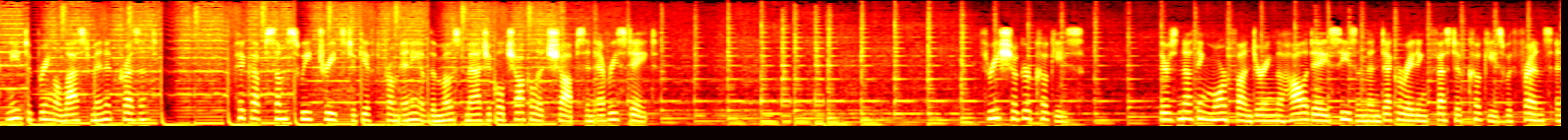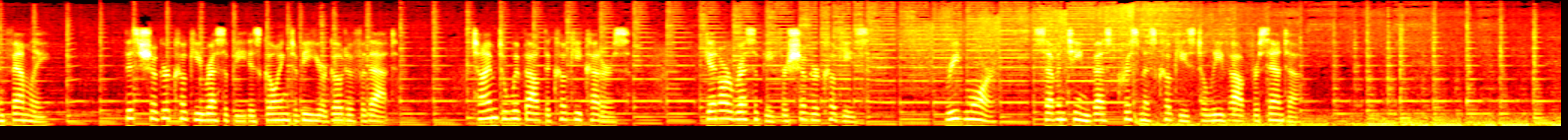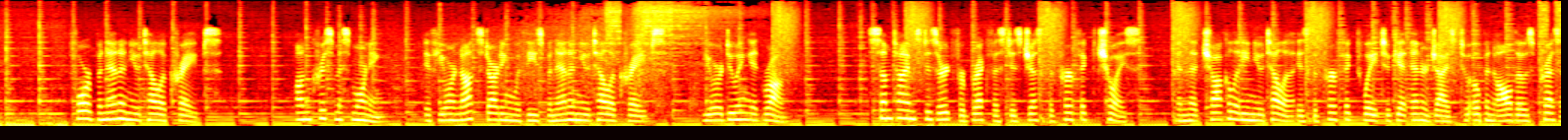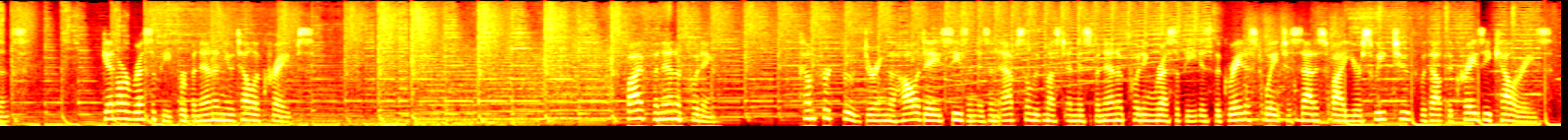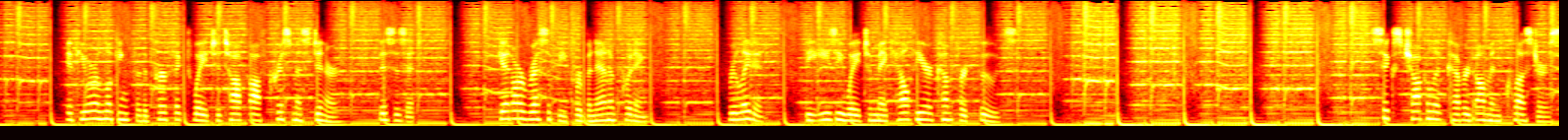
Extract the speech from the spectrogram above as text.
Need to bring a last minute present? Pick up some sweet treats to gift from any of the most magical chocolate shops in every state. 3 Sugar Cookies. There's nothing more fun during the holiday season than decorating festive cookies with friends and family. This sugar cookie recipe is going to be your go-to for that. Time to whip out the cookie cutters. Get our recipe for sugar cookies. Read more, 17 best Christmas cookies to leave out for Santa. 4 Banana Nutella Crepes. On Christmas morning, if you're not starting with these banana Nutella crepes, you're doing it wrong. Sometimes dessert for breakfast is just the perfect choice, and that chocolatey Nutella is the perfect way to get energized to open all those presents. Get our recipe for banana Nutella crepes. 5 Banana Pudding. Comfort food during the holiday season is an absolute must and this banana pudding recipe is the greatest way to satisfy your sweet tooth without the crazy calories. If you're looking for the perfect way to top off Christmas dinner, this is it. Get our recipe for banana pudding. Related, the easy way to make healthier comfort foods. 6 Chocolate Covered Almond Clusters.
